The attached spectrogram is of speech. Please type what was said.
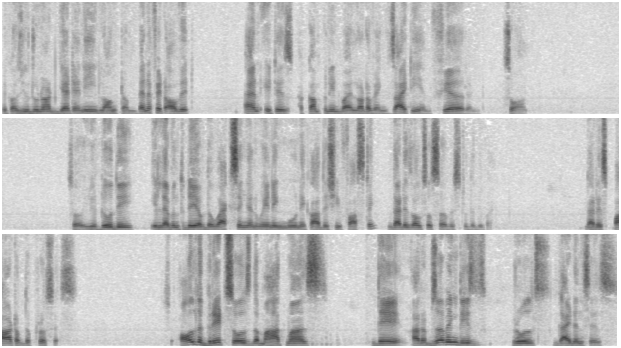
because you do not get any long-term benefit of it and it is accompanied by a lot of anxiety and fear and so on. So you do the 11th day of the waxing and waning moon Ekadashi fasting, that is also service to the divine. That is part of the process. So all the great souls, the Mahatmas, they are observing these rules, guidances.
